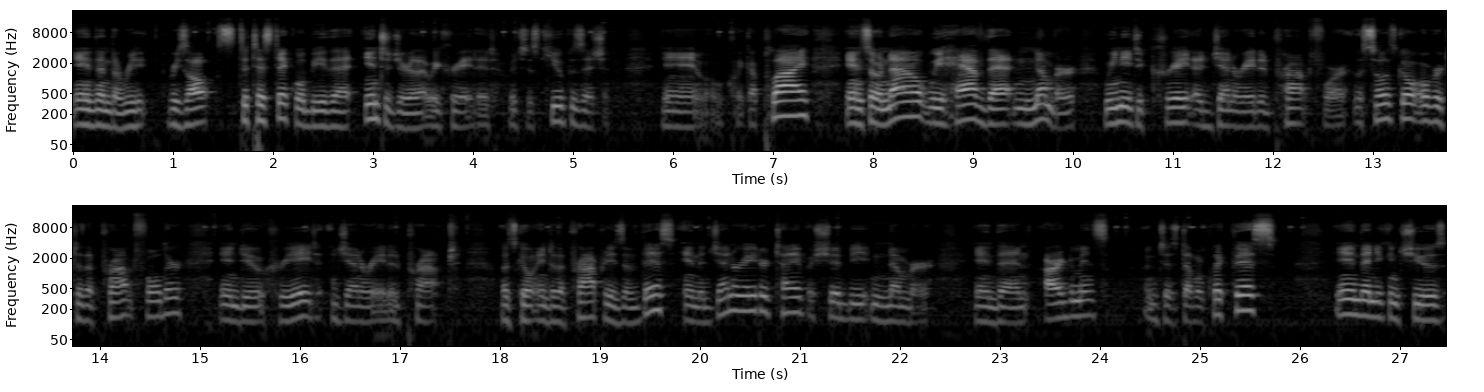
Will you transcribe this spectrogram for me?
And then the re result statistic will be the integer that we created, which is queue position. And we'll click apply. And so now we have that number. We need to create a generated prompt for it. So let's go over to the prompt folder and do create generated prompt. Let's go into the properties of this and the generator type should be number and then arguments just double click this and then you can choose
